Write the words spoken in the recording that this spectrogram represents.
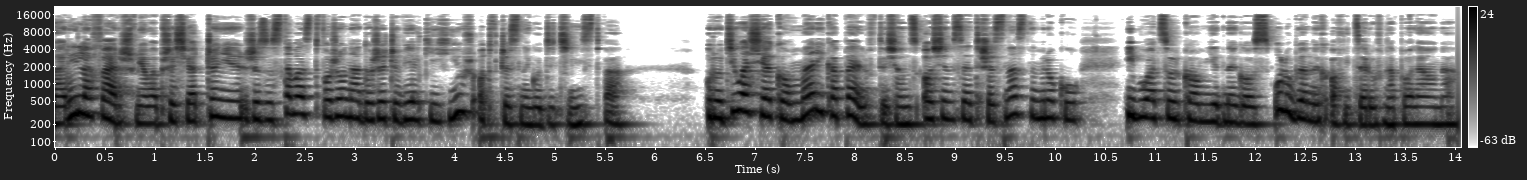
Marie Lafarge miała przeświadczenie, że została stworzona do rzeczy wielkich już od wczesnego dzieciństwa. Urodziła się jako Marie Capel w 1816 roku i była córką jednego z ulubionych oficerów Napoleona.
